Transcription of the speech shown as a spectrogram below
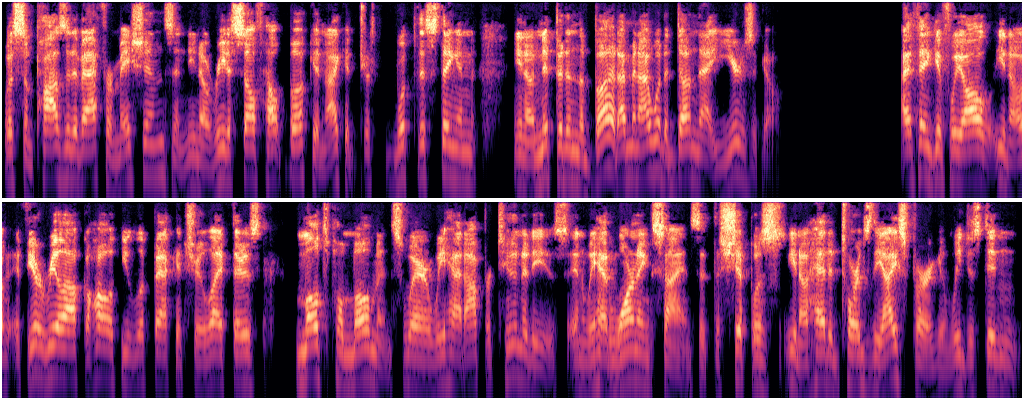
with some positive affirmations and you know read a self-help book and I could just whoop this thing and you know nip it in the bud. I mean, I would have done that years ago. I think if we all, you know, if you're a real alcoholic, you look back at your life, there's multiple moments where we had opportunities and we had warning signs that the ship was, you know, headed towards the iceberg and we just didn't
